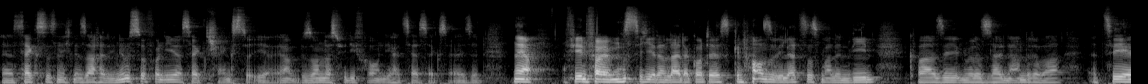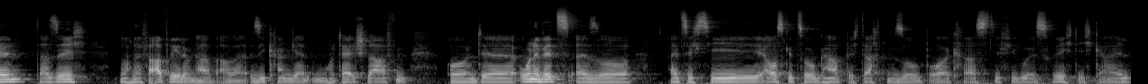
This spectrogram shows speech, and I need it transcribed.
äh, Sex ist nicht eine Sache, die nimmst du von ihr, Sex schenkst du ihr. Ja, besonders für die Frauen, die halt sehr sexuell sind. Naja, auf jeden Fall musste ich ihr dann leider Gottes, genauso wie letztes Mal in Wien, quasi, nur dass es halt eine andere war, erzählen, dass ich noch eine Verabredung habe. Aber sie kann gern im Hotel schlafen. Und äh, ohne Witz, also als ich sie ausgezogen habe, ich dachte mir so, boah krass, die Figur ist richtig geil.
